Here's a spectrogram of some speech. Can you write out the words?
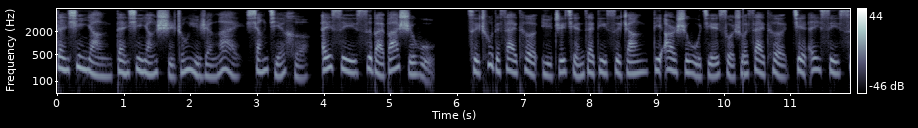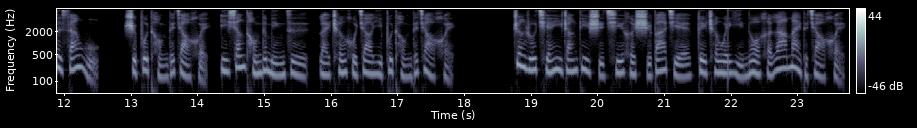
但信仰，但信仰始终与仁爱相结合。A.C. 四百八十五。此处的赛特与之前在第四章第二十五节所说赛特见 A.C. 四三五是不同的教会，以相同的名字来称呼教义不同的教会，正如前一章第十七和十八节被称为以诺和拉麦的教会，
